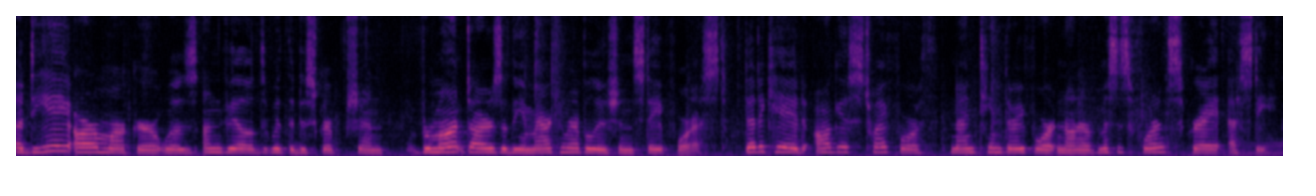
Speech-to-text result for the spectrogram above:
A DAR marker was unveiled with the description Vermont Daughters of the American Revolution State Forest, dedicated August 24, 1934, in honor of Mrs. Florence Gray Estey.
